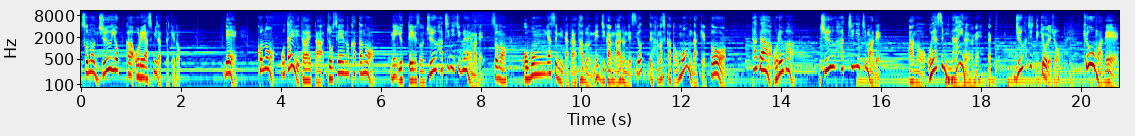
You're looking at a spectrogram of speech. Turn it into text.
その14日俺休みだったけど、で、このお便りいただいた女性の方のね、言っているその18日ぐらいまで、そのお盆休みだから多分ね、時間があるんですよって話かと思うんだけど、ただ、俺は、18日まで、あの、お休みないのよね。18って今日でしょ？今日まで、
